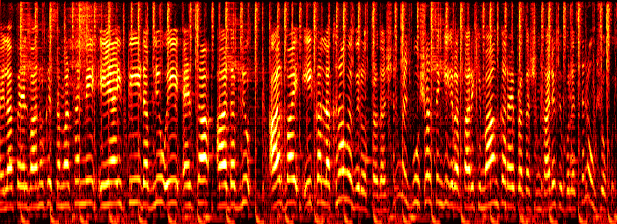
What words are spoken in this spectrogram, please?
महिला पहलवानों के समर्थन में A I P W A S R W R Y A का लखनऊ में विरोध प्रदर्शन। ब्रजभूषण सिंह की गिरफ्तारी की मांग कर रहे प्रदर्शनकारियों की पुलिस से नोकझोंक हुई।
